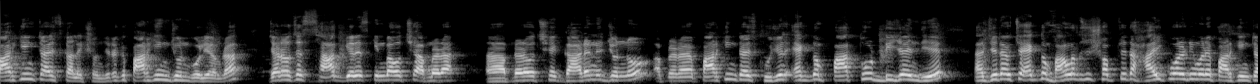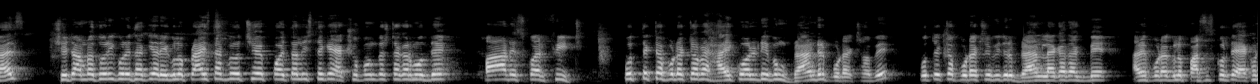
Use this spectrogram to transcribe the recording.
পার্কিং টাইলস কালেকশন যেটাকে পার্কিং জোন বলি আমরা। যারা হচ্ছে সাত গ্যারেজ কিংবা হচ্ছে আপনারা আপনারা হচ্ছে গার্ডেনের জন্য আপনারা পার্কিং টাইলস খুঁজেন, একদম পাথর ডিজাইন দিয়ে যেটা হচ্ছে একদম বাংলাদেশের সবচেয়ে হাই কোয়ালিটি মানে পার্কিং টাইলস সেটা আমরা তৈরি করে থাকি। আর এগুলো প্রাইস থাকবে হচ্ছে পঁয়তাল্লিশ থেকে একশো পঞ্চাশ টাকার মধ্যে পার স্কোয়ার ফিট প্রত্যেকটা প্রোডাক্ট হবে হাই কোয়ালিটি এবং ব্র্যান্ডের প্রোডাক্ট হবে। প্রত্যেকটা প্রোডাক্টের ভিতরে ব্র্যান্ড লেখা থাকবে। আর এই প্রোডাক্টগুলো পারচেস করতে এখন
